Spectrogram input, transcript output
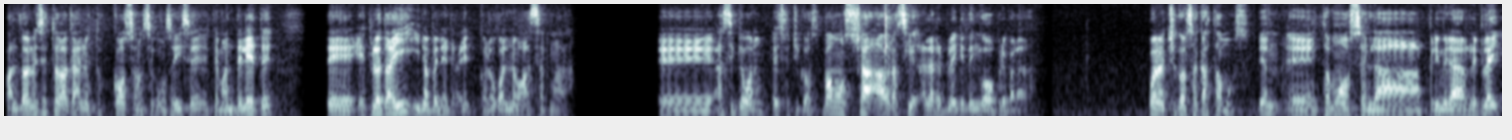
faldones esto de acá, en estos cosos, no sé cómo se dice, este mantelete, te explota ahí y no penetra, ¿bien? Con lo cual no va a hacer nada. Eh, así que bueno, eso chicos. Vamos ya ahora sí a la replay que tengo preparada. Bueno chicos, acá estamos. Bien, eh, estamos en la primera replay.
